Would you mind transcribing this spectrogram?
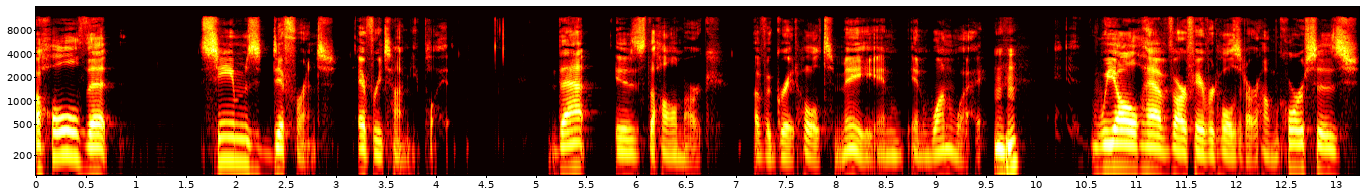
a hole that seems different every time you play it. That is the hallmark of a great hole to me in, in one way. Mm-hmm. We all have our favorite holes at our home courses.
